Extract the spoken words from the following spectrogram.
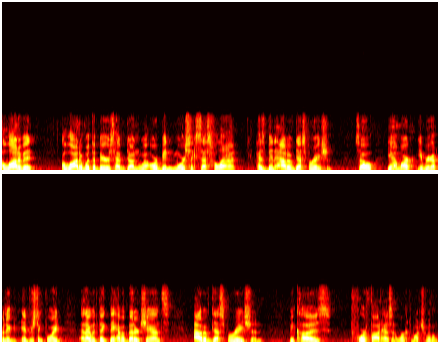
a lot of it, a lot of what the Bears have done well or been more successful at has been out of desperation. So yeah, Mark, you bring up an in- interesting point, and I would think they have a better chance out of desperation because forethought hasn't worked much with them.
